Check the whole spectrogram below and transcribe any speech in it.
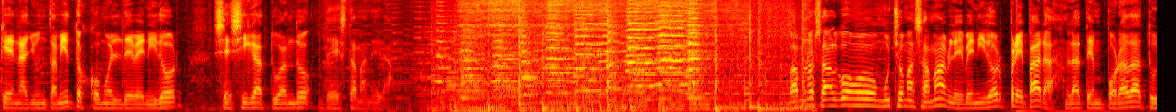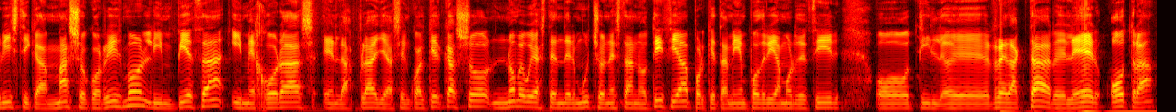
que en ayuntamientos como el de Benidorm se siga actuando de esta manera. Vámonos a algo mucho más amable. Venidor prepara la temporada turística, más socorrismo, limpieza y mejoras en las playas. En cualquier caso, no me voy a extender mucho en esta noticia porque también podríamos decir o eh, redactar, leer otra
